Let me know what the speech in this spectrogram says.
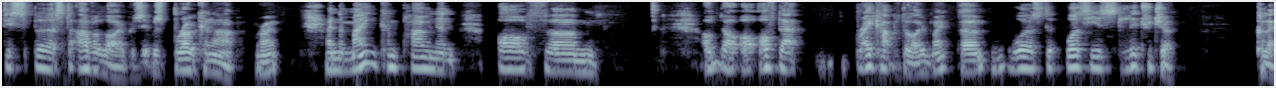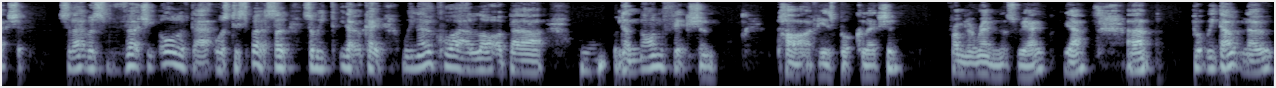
dispersed to other libraries. It was broken up, right? And the main component of um, of, of, that breakup of the library um, was the, was his literature collection. So that was virtually all of that was dispersed. So so we you know okay we know quite a lot about the non-fiction part of his book collection from the remnants we have, yeah. Uh, but we don't know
